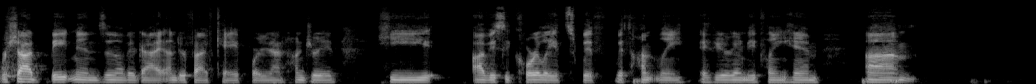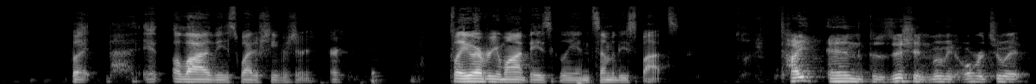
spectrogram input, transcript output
Rashod Bateman's another guy under 5K, 4,900. He obviously correlates with with Huntley if you're going to be playing him. Um, but it, a lot of these wide receivers are, are play whoever you want basically in some of these spots. Tight end position moving over to it.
